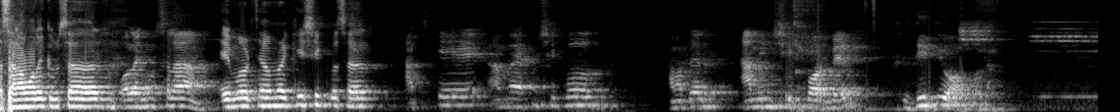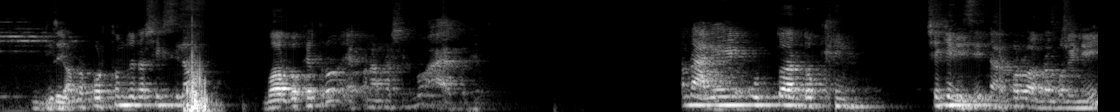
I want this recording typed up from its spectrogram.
আসসালামু আলাইকুম স্যার। ওয়ালাইকুম আসসালাম। এই মুহূর্তে আমরা কি শিখব স্যার? আজকে আমরা এখন শিখব আমাদের আমিন শিখ পর্বের দ্বিতীয় দ্বিতীয় আমরা প্রথম যেটা শিখছিলাম বর্গক্ষেত্র এখন আমরা শিখব আয়তক্ষেত্র। আমরা আগে উত্তর দক্ষিণ শিখে নিছি তারপরও আমরা বলে নেই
